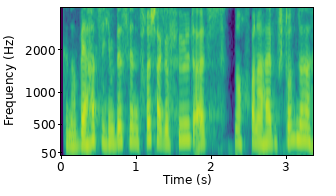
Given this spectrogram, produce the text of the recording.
Genau. Wer hat sich ein bisschen frischer gefühlt als noch vor einer halben Stunde?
